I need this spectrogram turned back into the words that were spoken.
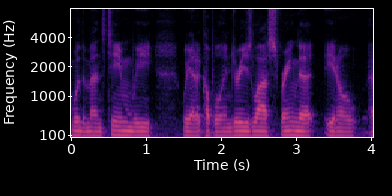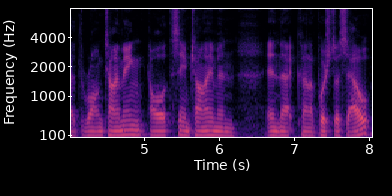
with the men's team, we we had a couple injuries last spring that you know at the wrong timing, all at the same time, and and that kind of pushed us out.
